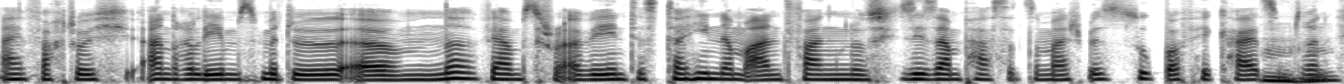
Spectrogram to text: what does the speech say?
einfach durch andere Lebensmittel, ähm, ne? wir haben es schon erwähnt, das Tahin am Anfang, durch Sesampaste zum Beispiel, ist super viel Kalzium Mhm. drin.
